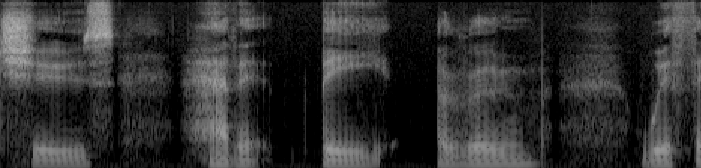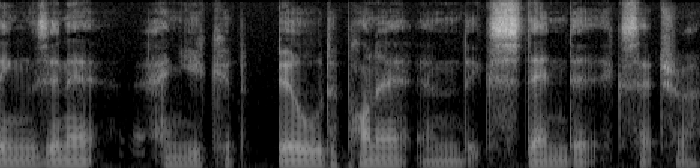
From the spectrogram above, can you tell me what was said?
choose, have it be a room with things in it, and you could build upon it and extend it, etc.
